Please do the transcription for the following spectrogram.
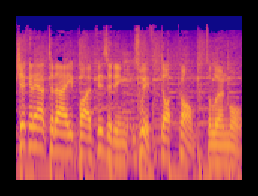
Check it out today by visiting Zwift.com to learn more.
